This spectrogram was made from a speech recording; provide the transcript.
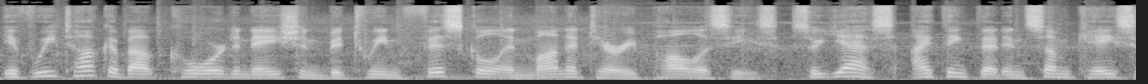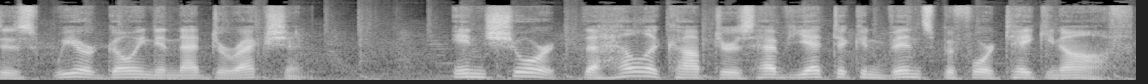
If we talk about coordination between fiscal and monetary policies, so yes, I think that in some cases, we are going in that direction. In short, the helicopters have yet to convince before taking off.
